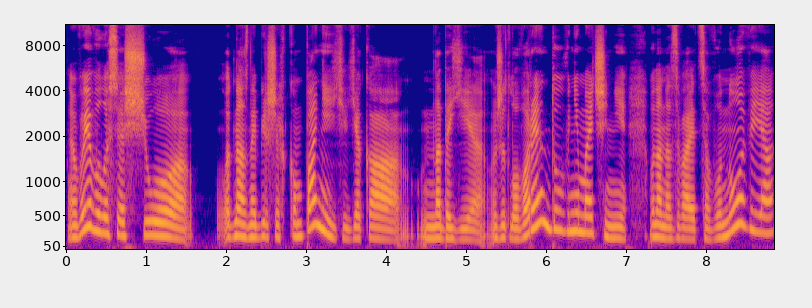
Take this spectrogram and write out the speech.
Виявилося, що одна з найбільших компаній, яка надає житло в оренду в Німеччині, вона називається Воновія.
